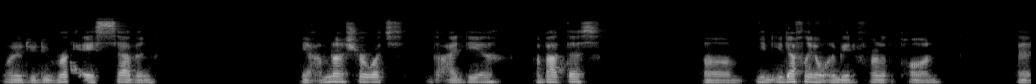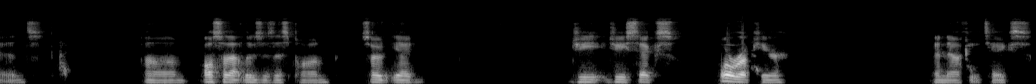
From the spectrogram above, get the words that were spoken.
what did you do? Rook a7. Yeah, I'm not sure what's the idea about this. Um, you, you definitely don't want to be in front of the pawn. And um, also that loses this pawn. So yeah, G, G6 or rook here. And now if he takes,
